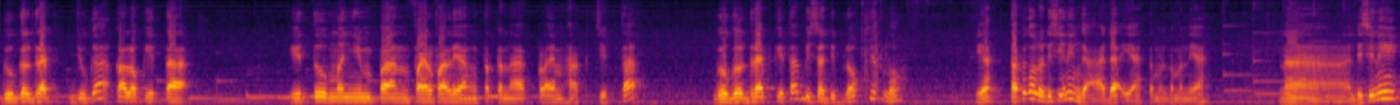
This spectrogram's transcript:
Google Drive juga kalau kita itu menyimpan file-file yang terkena klaim hak cipta Google Drive kita bisa diblokir loh. Ya tapi kalau di sini nggak ada ya teman-teman ya. Nah di sini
